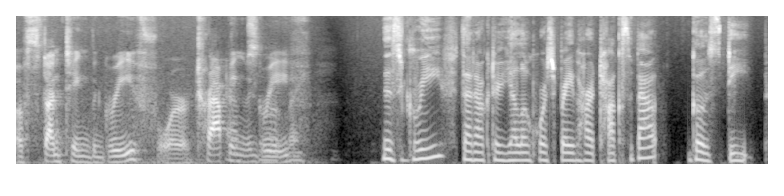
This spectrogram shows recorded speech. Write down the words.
of stunting the grief or trapping Absolutely. the grief. This grief that Dr. Yellow Horse Braveheart talks about goes deep.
